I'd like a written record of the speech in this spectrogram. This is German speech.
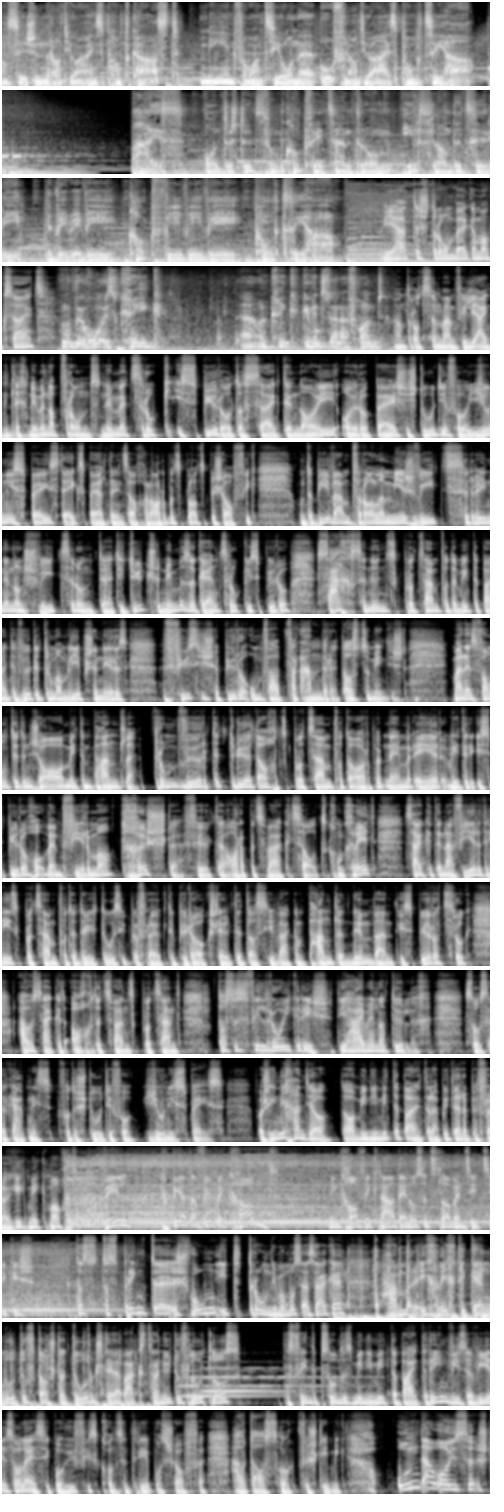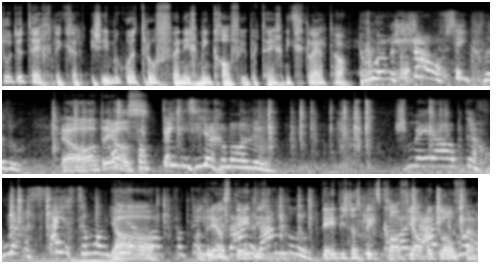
Das ist ein Radio 1 Podcast. Mehr Informationen auf radio1.ch. 1. Unterstützt vom Kopfwehzentrum Irlande Zürich. www.kopfwww.ch Wie hat der Stromberger mal gesagt? Nur Büro ist Krieg. Ja, und Krieg gewinnst du an der Front. Und trotzdem wollen viele eigentlich nicht mehr nach die Front, nicht mehr zurück ins Büro. Das zeigt eine neue europäische Studie von Unispace, der Experten in Sachen Arbeitsplatzbeschaffung. Und dabei wollen vor allem wir Schweizerinnen und Schweizer und äh, die Deutschen nicht mehr so gerne zurück ins Büro. 96 Prozent der Mitarbeiter würden darum am liebsten ihr physisches Büroumfeld verändern. Das zumindest. Ich meine, es fängt ja dann schon an mit dem Pendeln. Darum würden 83 Prozent der Arbeitnehmer eher wieder ins Büro kommen, wenn die Firma die Kosten für den Arbeitsweg zahlt zahlt. Konkret sagen dann auch 34 Prozent der 3000 befragten Büroangestellten, dass sie wegen Pendeln nicht mehr ins Büro zurück Auch sagen 28 Prozent, dass es viel ruhiger ist, die Heime natürlich. So das Ergebnis von der Studie von Unispace. Wahrscheinlich haben ja da meine Mitarbeiter auch bei dieser Befragung mitgemacht, weil ich bin ja dafür bekannt, meinen Kaffee genau dann rauszulassen, wenn Sitzung ist. Das, das bringt äh, Schwung in die Runde. Man muss auch sagen, haben wir ich richtig gerne laut auf die Tastatur und stelle extra nichts auf lautlos. Das finden besonders meine Mitarbeiterin vis à so lässig, die häufig konzentriert muss arbeiten. Auch das sorgt für Stimmung. Und auch unser Studiotechniker ist immer gut drauf, wenn ich meinen Kaffee über Technik gelernt habe. Hure Schafsäckle, du! Ja, Andreas! Verteidige mal, du! Schmäh ab, der Hure Seich zu montieren! Ja, Andreas, dort ist, dort ist das bisschen Kaffee runtergelaufen.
